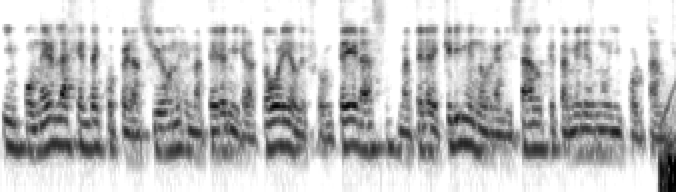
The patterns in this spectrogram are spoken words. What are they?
imponer la agenda de cooperación en materia migratoria o de fronteras, en materia de crimen organizado, que también es muy importante.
